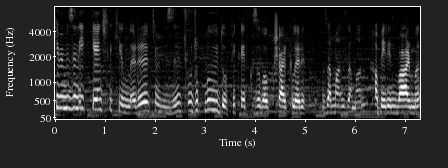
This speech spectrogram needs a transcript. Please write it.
Kimimizin ilk gençlik yılları, kimimizin çocukluğuydu Fikret Kızılok şarkıları. Zaman zaman haberin var mı?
